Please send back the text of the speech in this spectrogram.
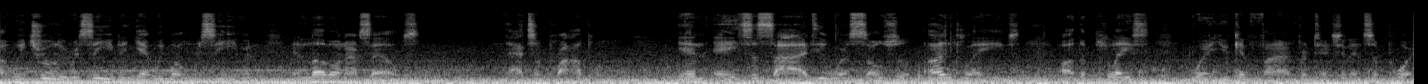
are we truly received and yet we won't receive and, and love on ourselves. That's a problem in a society where social enclaves are the place where you can find protection and support.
